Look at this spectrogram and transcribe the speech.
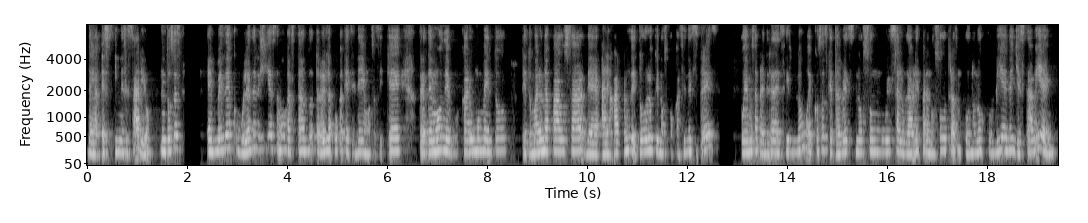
de la, es innecesario. Entonces en vez de acumular energía, estamos gastando tal vez la poca que tenemos. Así que tratemos de buscar un momento, de tomar una pausa, de alejarnos de todo lo que nos ocasiona estrés. Podemos aprender a decir, no, hay cosas que tal vez no son muy saludables para nosotras o no nos convienen y está bien.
